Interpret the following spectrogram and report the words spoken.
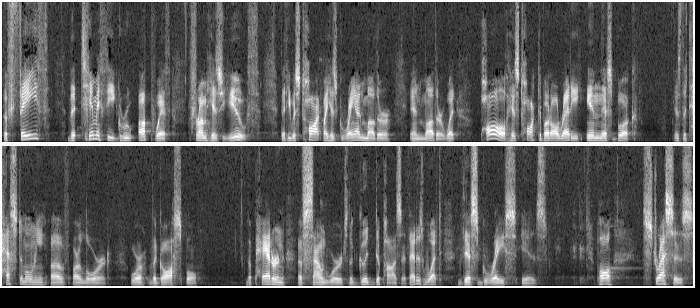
the faith that Timothy grew up with from his youth, that he was taught by his grandmother and mother. What Paul has talked about already in this book is the testimony of our Lord or the gospel, the pattern of sound words, the good deposit. That is what this grace is. Paul stresses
